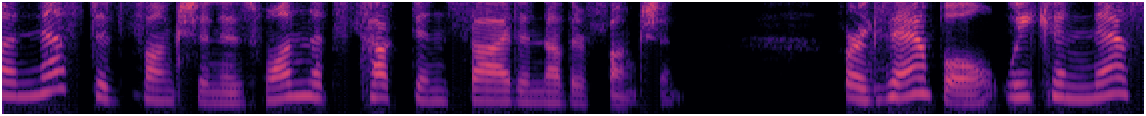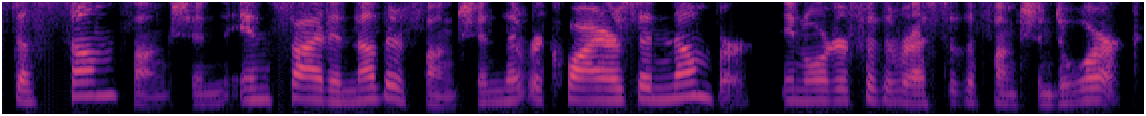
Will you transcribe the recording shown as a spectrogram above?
A nested function is one that's tucked inside another function. For example, we can nest a sum function inside another function that requires a number in order for the rest of the function to work.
